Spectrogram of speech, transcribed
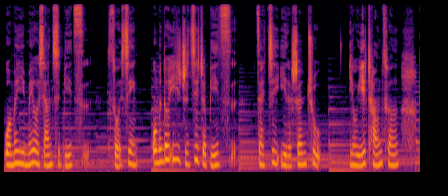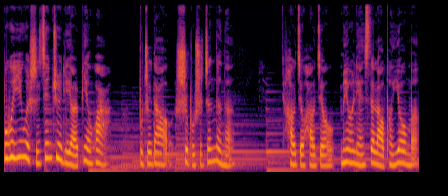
我们已没有想起彼此，所幸我们都一直记着彼此。在记忆的深处，友谊长存，不会因为时间距离而变化。不知道是不是真的呢？好久好久没有联系的老朋友们，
